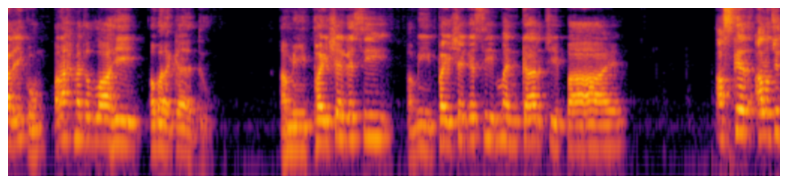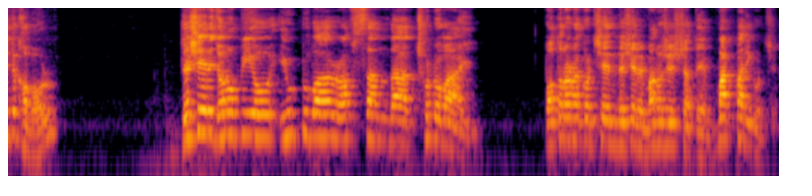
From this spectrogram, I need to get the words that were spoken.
আলাইকুম রহমতুল্লাহি অবরাকাতু আমি ফাইসা গেছি, আমি ফাইসা গেছি মনকার চিপায়। আজকের আলোচিত খবর, দেশের জনপ্রিয় ইউটিউবার রাফসান দা ছোট ভাই প্রতারণা করছেন দেশের মানুষের সাথে, বাটপারি করছেন।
